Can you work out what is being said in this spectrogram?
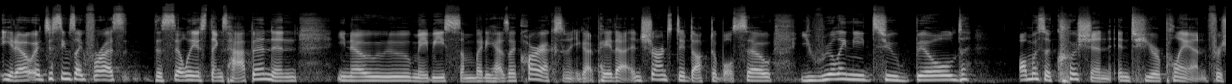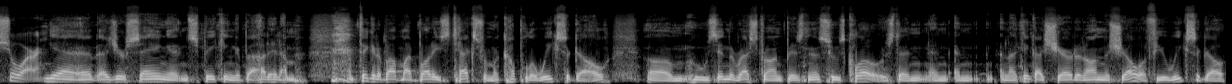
you know, it just seems like for us, the silliest things happen. And, you know, maybe somebody has a car accident, you got to pay that. Insurance deductible. So you really need to build almost a cushion into your plan for sure. Yeah, as you're saying it and speaking about it, I'm I'm thinking about my buddy's text from a couple of weeks ago, um, who's in the restaurant business, who's closed, and, and and and I think I shared it on the show a few weeks ago.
